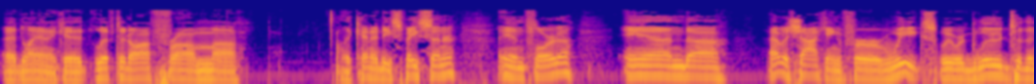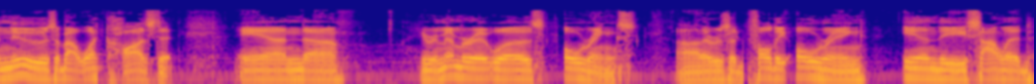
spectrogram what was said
Atlantic. It lifted off from uh, the Kennedy Space Center in Florida, and uh, that was shocking. For weeks, we were glued to the news about what caused it. And uh, you remember it was O rings. Uh, there was a faulty O ring in the solid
